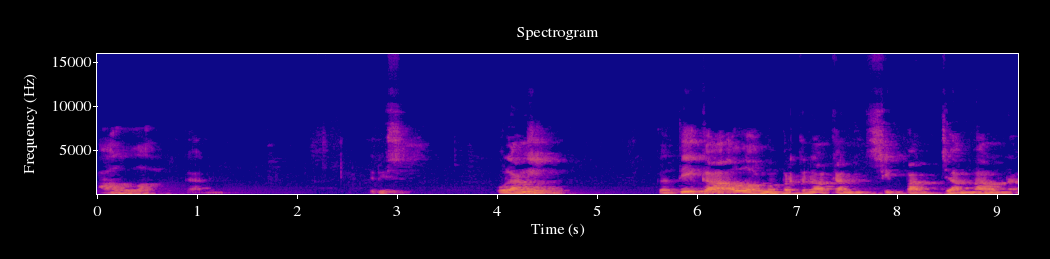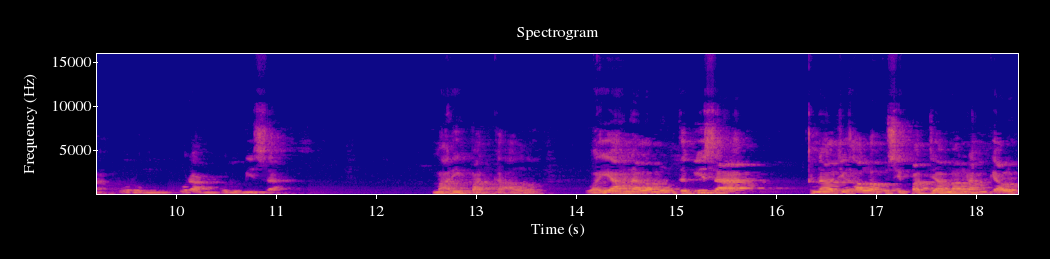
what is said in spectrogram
Allah kan. Jadi ulangi ketika Allah memperkenalkan sifat jamalna urung urang kudu bisa makrifat ke Allah wayahna lamun teu bisa kenal jeung Allah ku sifat jamalna mungkin Allah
